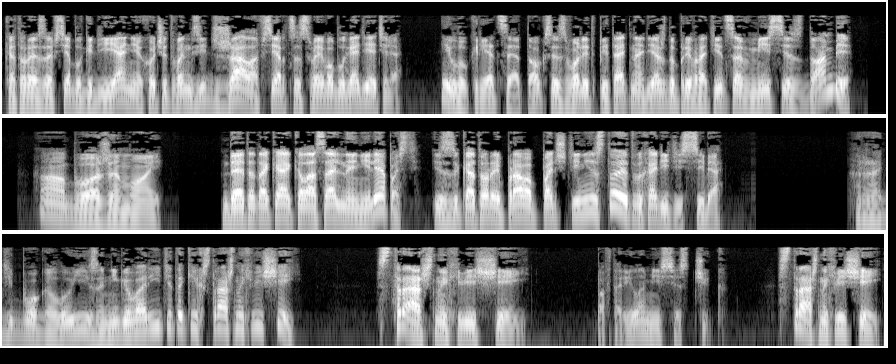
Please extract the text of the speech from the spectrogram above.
которая за все благодеяния хочет вонзить жало в сердце своего благодетеля. И Лукреция Токс изволит питать надежду превратиться в миссис Домби? О, боже мой! Да это такая колоссальная нелепость, из-за которой, право, почти не стоит выходить из себя. Ради бога, Луиза, не говорите таких страшных вещей страшных вещей!» — повторила миссис Чик. «Страшных вещей!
